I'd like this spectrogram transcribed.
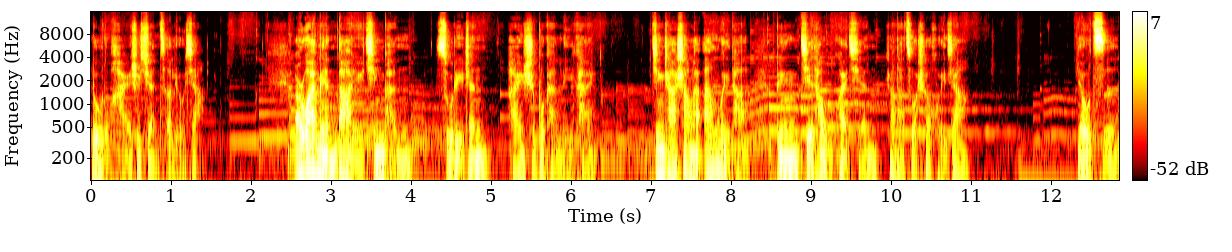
露露还是选择留下。而外面大雨倾盆，苏丽珍还是不肯离开。警察上来安慰她，并借她五块钱，让她坐车回家。由此，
